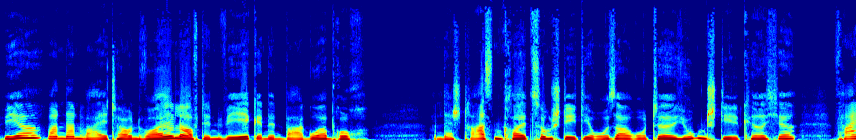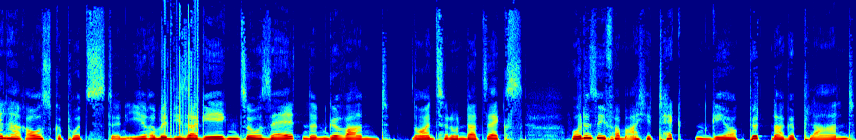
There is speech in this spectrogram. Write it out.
Wir wandern weiter und wollen auf den Weg in den Bagoer Bruch. An der Straßenkreuzung steht die rosarote Jugendstilkirche, fein herausgeputzt in ihrem in dieser Gegend so seltenen Gewand. 1906 wurde sie vom Architekten Georg Büttner geplant,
